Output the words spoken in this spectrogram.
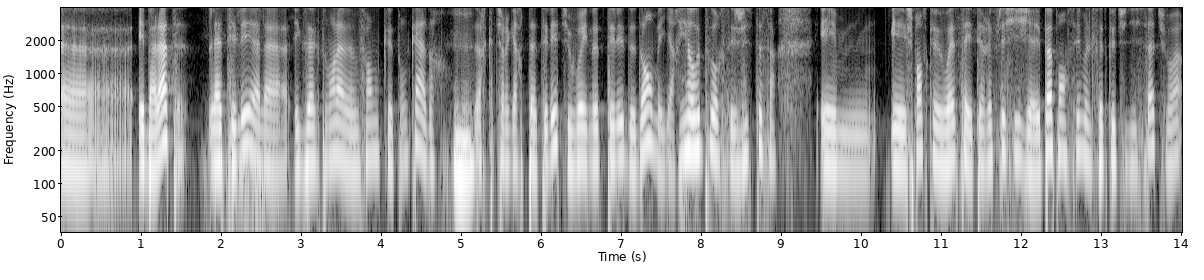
Euh, et bah là, la télé, elle a exactement la même forme que ton cadre. Mhm. C'est-à-dire que tu regardes ta télé, tu vois une autre télé dedans, mais il n'y a rien autour, c'est juste ça. Et, hum, et je pense que ouais, ça a été réfléchi, j'y avais pas pensé, mais le fait que tu dises ça, tu vois,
